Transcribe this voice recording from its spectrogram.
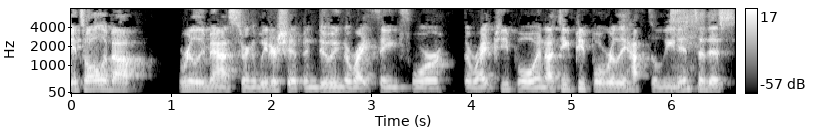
It's all about really mastering leadership and doing the right thing for the right people. And I think people really have to lean into this.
